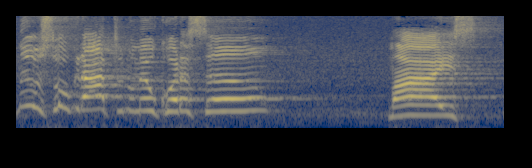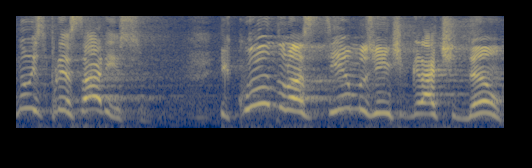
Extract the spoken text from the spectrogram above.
não, eu sou grato no meu coração, mas não expressar isso. E quando nós temos, gente, gratidão,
